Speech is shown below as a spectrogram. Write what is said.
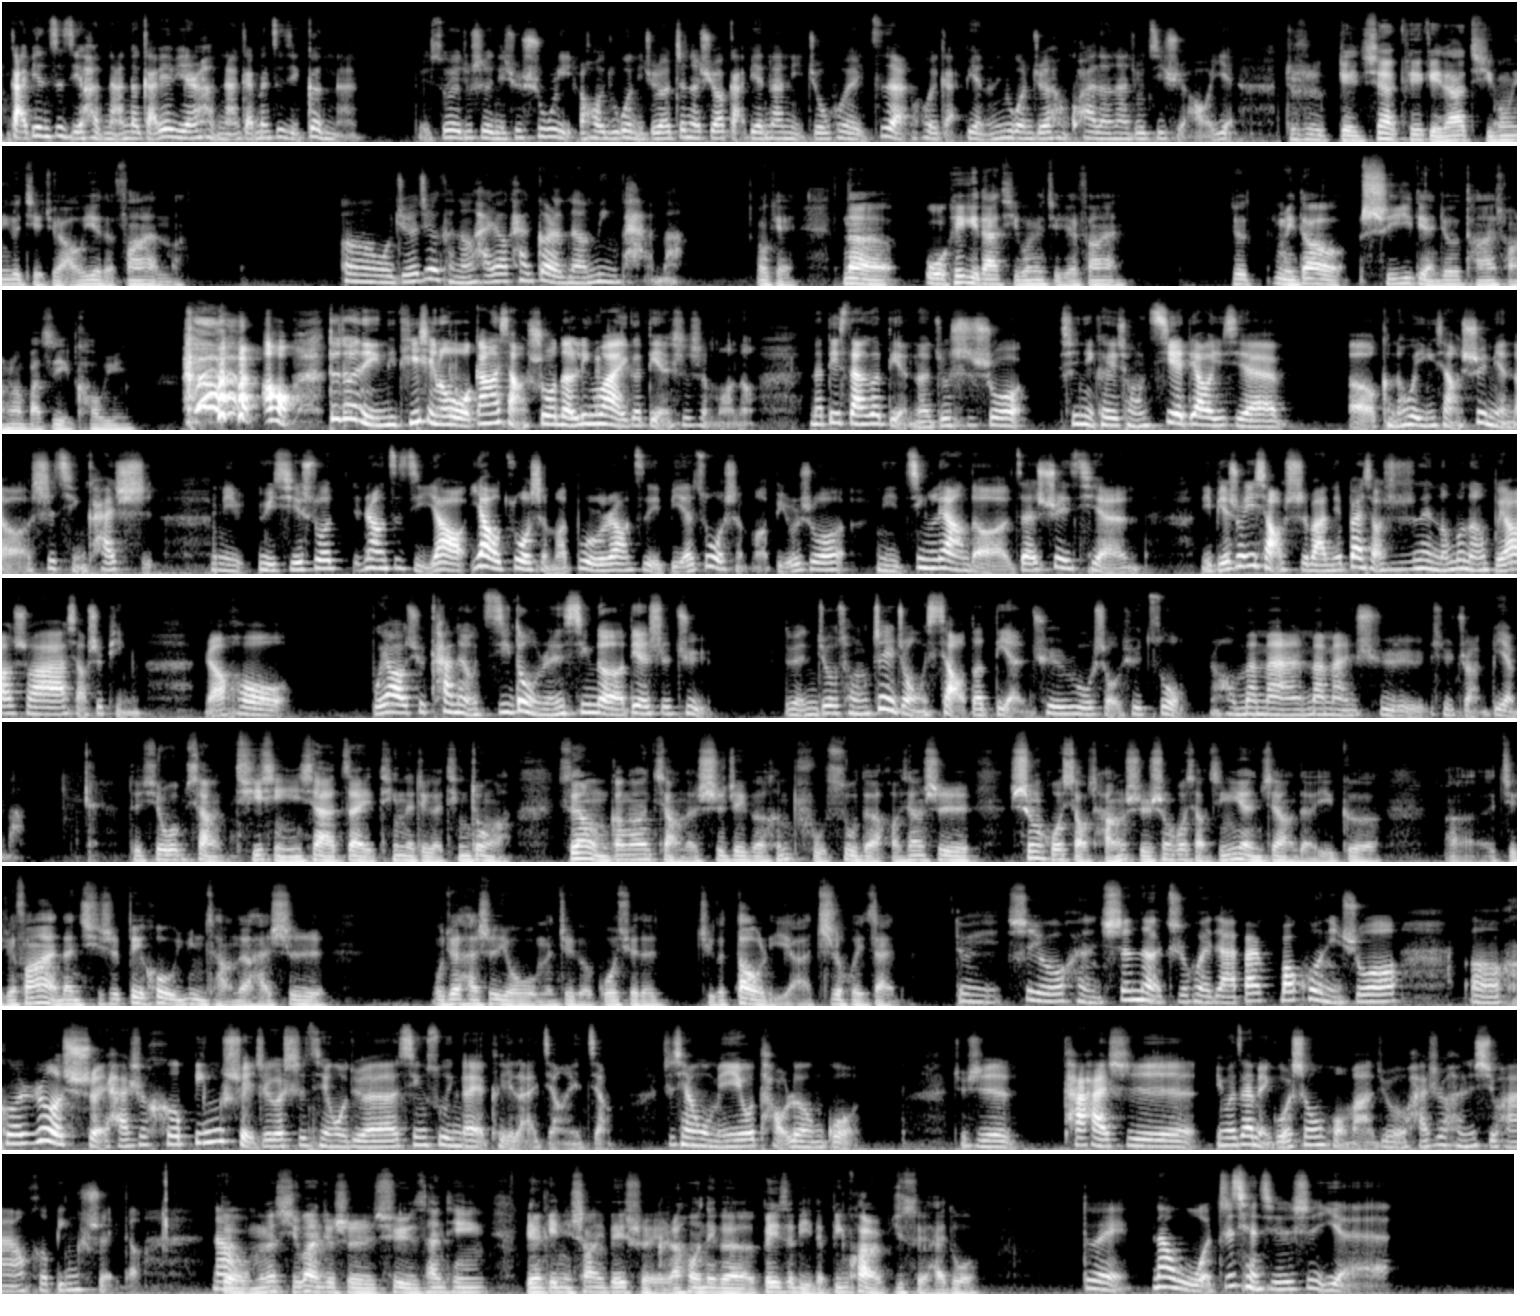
改变自己很难的，改变别人很难，改变自己更难，对。所以就是你去梳理，然后如果你觉得真的需要改变，那你就会自然会改变的。你如果你觉得很快乐，那就继续熬夜。就是给现在可以给大家提供一个解决熬夜的方案吗？呃，我觉得这个可能还要看个人的命盘吧。OK，那我可以给大家提供一个解决方案。就每到十一点就躺在床上把自己敲晕。哦，对对，你你提醒了我，刚刚想说的另外一个点是什么呢？那第三个点呢，就是说，其实你可以从戒掉一些呃可能会影响睡眠的事情开始。你与其说让自己要要做什么，不如让自己别做什么。比如说，你尽量的在睡前，你别说一小时吧，你半小时之内能不能不要刷小视频，然后不要去看那种激动人心的电视剧。对，你就从这种小的点去入手去做，然后慢慢慢慢去去转变吧。对，其实我们想提醒一下在听的这个听众啊，虽然我们刚刚讲的是这个很朴素的，好像是生活小常识、生活小经验这样的一个呃解决方案，但其实背后蕴藏的还是，我觉得还是有我们这个国学的这个道理啊、智慧在的。对，是有很深的智慧在，包包括你说。呃，喝热水还是喝冰水这个事情，我觉得星宿应该也可以来讲一讲。之前我们也有讨论过，就是他还是因为在美国生活嘛，就还是很喜欢喝冰水的。那对我们的习惯就是去餐厅，别人给你上一杯水，然后那个杯子里的冰块比水还多。对，那我之前其实是也，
